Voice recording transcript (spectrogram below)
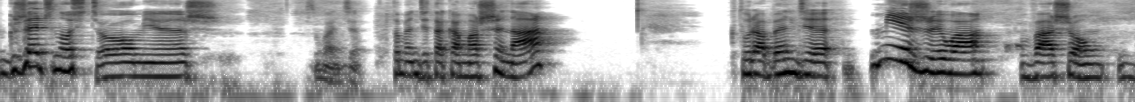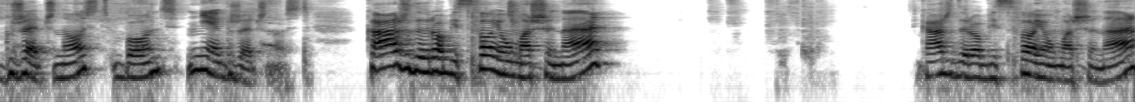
grzecznościomierz. Słuchajcie, to będzie taka maszyna, która będzie mierzyła waszą grzeczność bądź niegrzeczność. Każdy robi swoją maszynę. Każdy robi swoją maszynę.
